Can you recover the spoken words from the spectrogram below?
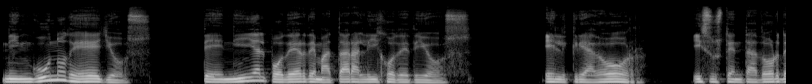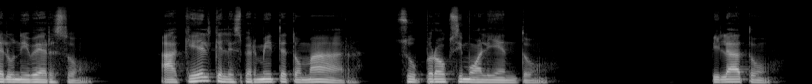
Ninguno de ellos tenía el poder de matar al Hijo de Dios, el Creador y sustentador del universo, aquel que les permite tomar su próximo aliento. Pilato,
